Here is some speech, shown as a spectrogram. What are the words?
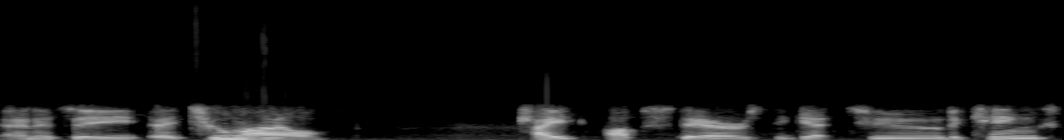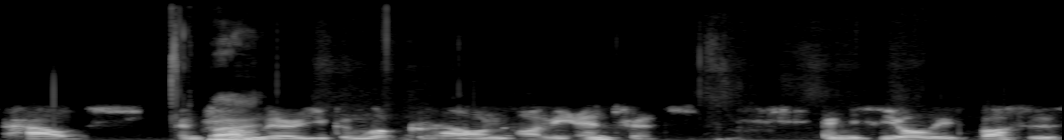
and it's a, a two mile hike upstairs to get to the king's palace. And from there, you can look down on the entrance, and you see all these buses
